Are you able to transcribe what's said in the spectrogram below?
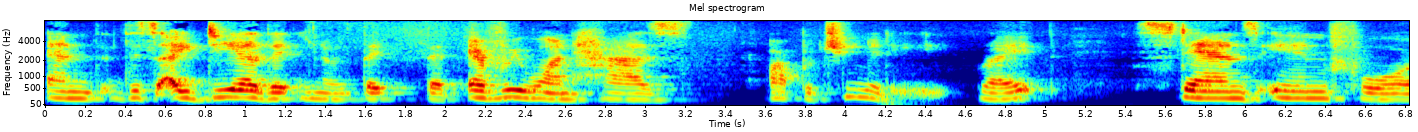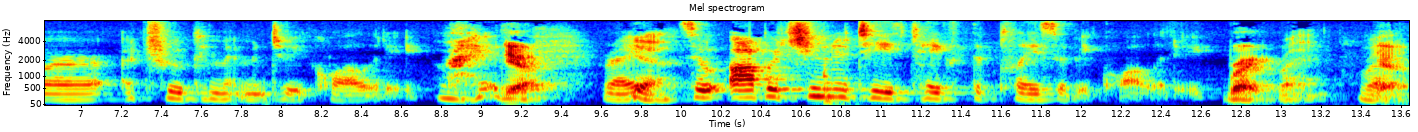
and this idea that you know that that everyone has opportunity, right? Stands in for a true commitment to equality, right? Yeah. Right. Yeah. So opportunity takes the place of equality. Right. Right. Right. Yeah.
